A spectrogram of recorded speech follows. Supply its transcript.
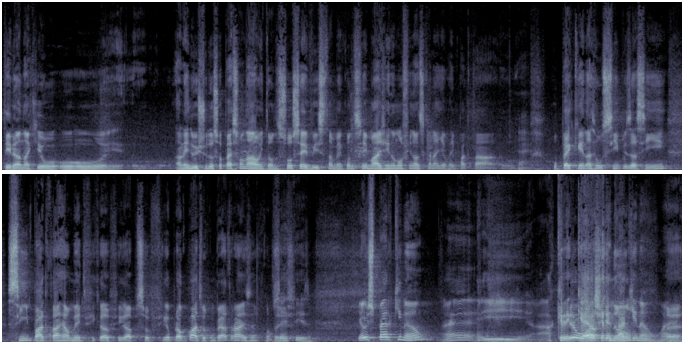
tirando aqui o, o além do estudo, eu sou personal, então eu sou serviço também. Quando você imagina no final desse canal, vai impactar é. o pequeno, o simples assim, se impactar realmente, fica, fica, a pessoa fica preocupada, fica com o pé atrás, né? Com certeza. Isso. Eu espero que não, né? E acre eu quero acreditar que não. Que não é. É.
